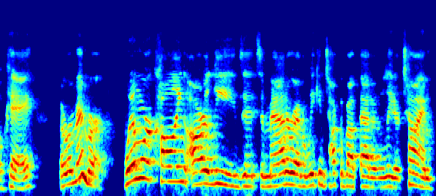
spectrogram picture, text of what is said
Okay. But remember, when we're calling our leads, it's a matter of, we can talk about that at a later time,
